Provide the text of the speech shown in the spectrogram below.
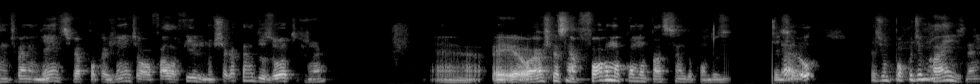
não, se não tiver ninguém, se tiver pouca gente, ou fala, filho, não chega perto dos outros, né? É, eu acho que, assim, a forma como está sendo conduzido seja um pouco demais, né?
